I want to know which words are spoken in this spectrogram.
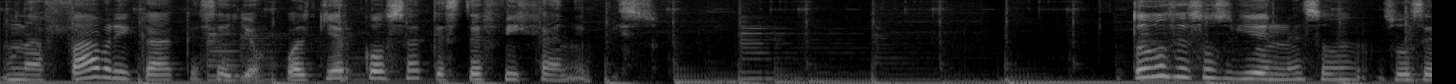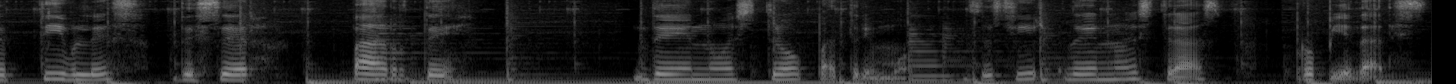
una fábrica, qué sé yo, cualquier cosa que esté fija en el piso. Todos esos bienes son susceptibles de ser parte de nuestro patrimonio, es decir, de nuestras propiedades.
